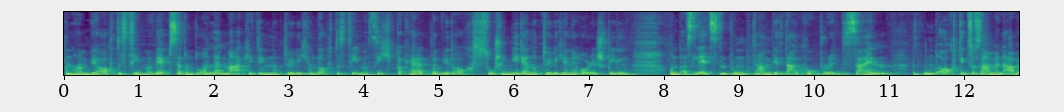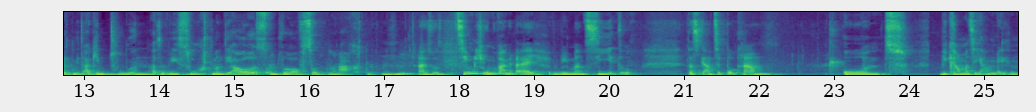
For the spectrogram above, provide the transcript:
Dann haben wir auch das Thema Website und Online-Marketing natürlich und auch das Thema Sichtbarkeit. Da wird auch Social Media natürlich eine Rolle spielen. Und als letzten Punkt haben wir dann Corporate Design und auch die Zusammenarbeit mit Agenturen. Also wie sucht man die aus und worauf sollte man achten? Mhm. Also ziemlich umfangreich, wie man sieht, das ganze Programm. Und wie kann man sich anmelden?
